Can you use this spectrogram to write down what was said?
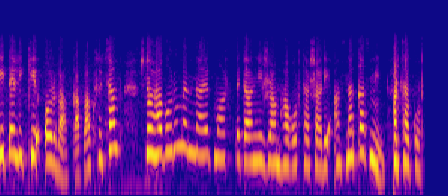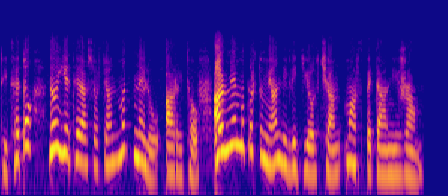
գիտելիքի օրվա կապակցությամբ շնորհավորում եմ նաեւ Մարսպետանի ժամ հաղորդաշարի անձնակազմին Արցակուրտից հետո նոր եթերաշրջան մտնելու առիթով Արմեն Մկրտումյան Լիլիթ Յոլչյան Մարսպետանի ժամ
